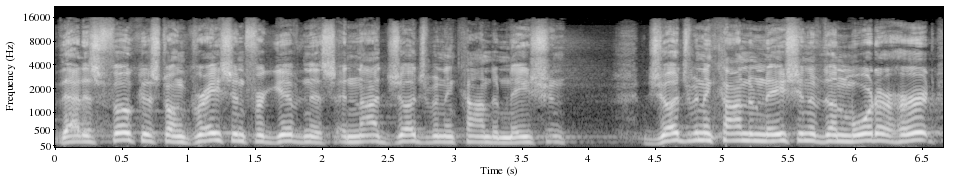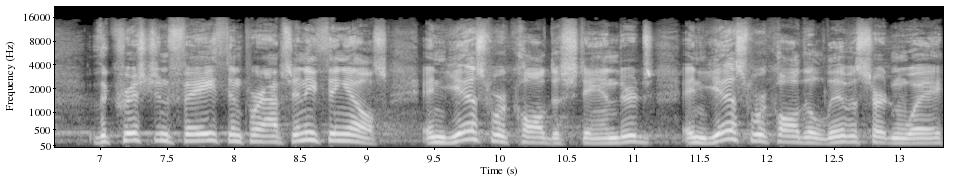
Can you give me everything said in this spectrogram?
that is focused on grace and forgiveness and not judgment and condemnation. Judgment and condemnation have done more to hurt the Christian faith than perhaps anything else. And yes, we're called to standards, and yes, we're called to live a certain way,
